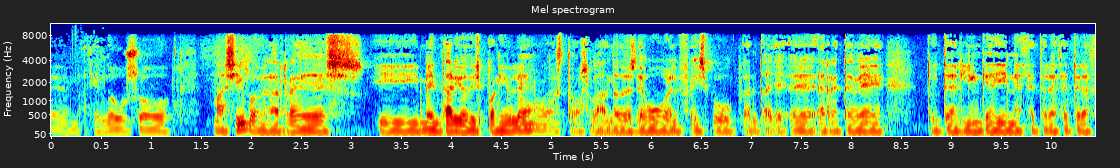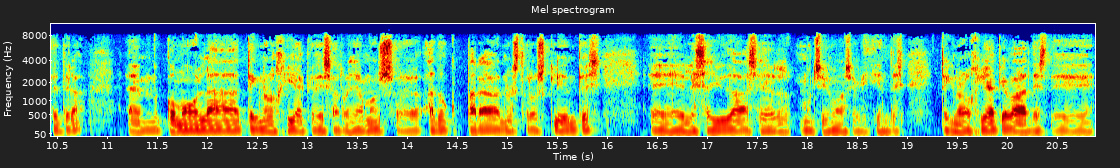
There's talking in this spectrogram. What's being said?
Eh, haciendo uso masivo de las redes y inventario disponible, estamos hablando desde Google, Facebook, eh, RTV, Twitter, LinkedIn, etcétera, etcétera, etcétera, eh, cómo la tecnología que desarrollamos eh, ad hoc para nuestros clientes eh, les ayuda a ser muchísimo más eficientes. Tecnología que va desde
